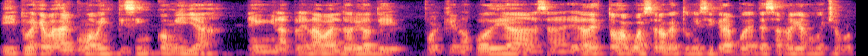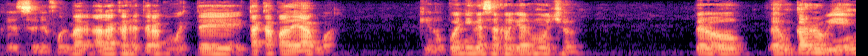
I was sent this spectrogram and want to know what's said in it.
Y tuve que bajar como a 25 millas en la plena Valdoriotti porque no podía, o sea, era de estos aguaceros que tú ni siquiera puedes desarrollar mucho porque se le forma a la carretera como este, esta capa de agua que no puedes ni desarrollar mucho. Pero es un carro bien,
